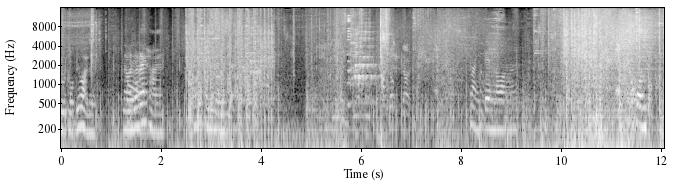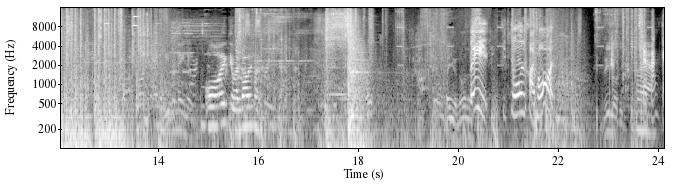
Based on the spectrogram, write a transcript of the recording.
YouTube ด้วยเนี่ย เราจะได้หายไม่ทำอะไรเลยหลังเจนระวังนะทุกคน One enemy remaining. โอ้ยเก็บไว้ได้หน่อยที่มันไปอยู่นู่นเลยเฮ้ย พี่จูนขอโทษทำไมแกอะตั้งใจ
